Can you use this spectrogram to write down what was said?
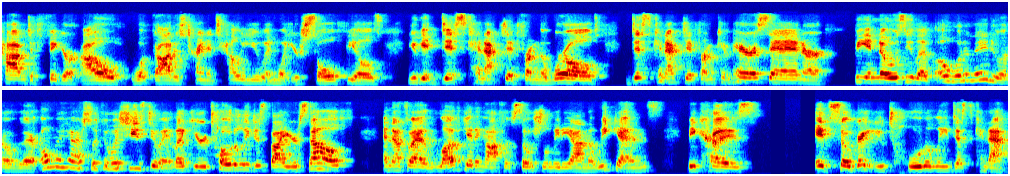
have to figure out what God is trying to tell you and what your soul feels. You get disconnected from the world disconnected from comparison or being nosy like oh what are they doing over there? Oh my gosh look at what she's doing. Like you're totally just by yourself and that's why I love getting off of social media on the weekends because it's so great. You totally disconnect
